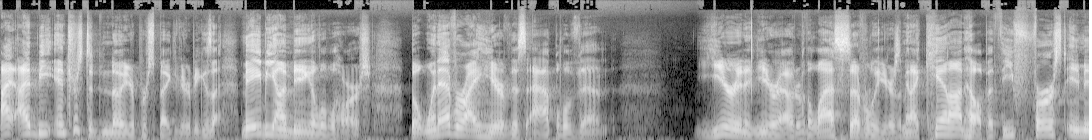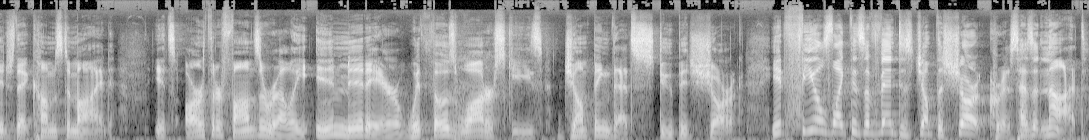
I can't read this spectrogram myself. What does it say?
I, would be interested to know your perspective here because maybe I'm being a little harsh, but whenever I hear of this Apple event, year in and year out over the last several years, I mean, I cannot help it. The first image that comes to mind it's Arthur Fonzarelli in midair with those water skis jumping that stupid shark. It feels like this event has jumped the shark, Chris, has it not?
